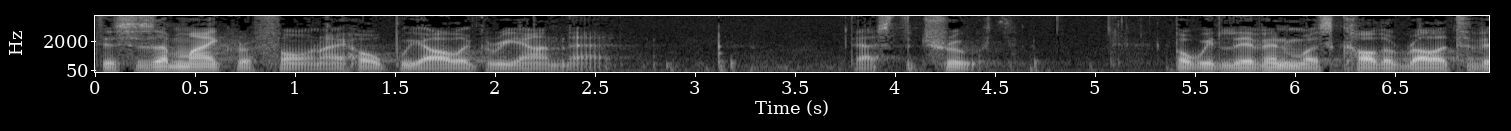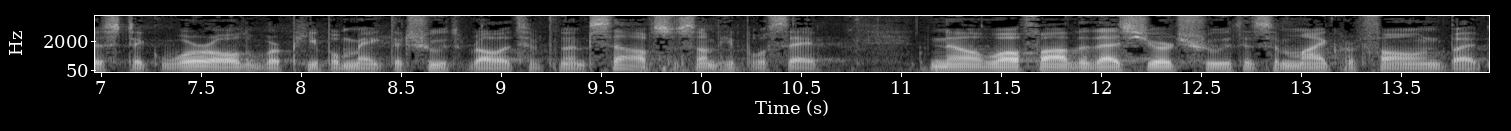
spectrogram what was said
this is a microphone. I hope we all agree on that. That's the truth. But we live in what's called a relativistic world where people make the truth relative to themselves. So some people say, no, well, Father, that's your truth. It's a microphone, but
